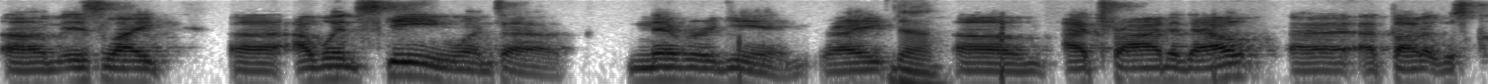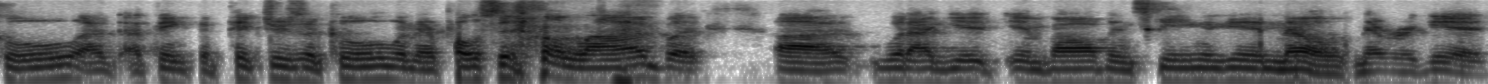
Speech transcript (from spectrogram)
um, it's like uh, I went skiing one time never again, right? Yeah. Um, I tried it out. I, I thought it was cool. I, I, think the pictures are cool when they're posted online, but uh, would I get involved in skiing again? No, never again.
